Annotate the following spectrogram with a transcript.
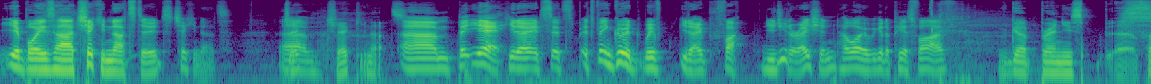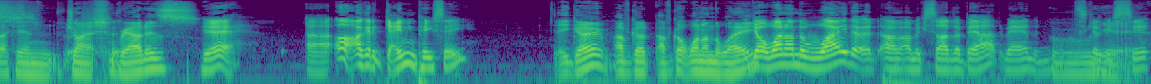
yeah, boys, uh, check your nuts, dudes. Check your nuts. Check, Um, check your nuts. um, but yeah, you know, it's it's it's been good. We've you know, fuck new generation. Hello, we got a PS5. We've got brand new uh, fucking giant routers. Yeah. Uh, oh, I got a gaming PC. There you go. I've got I've got one on the way. You got one on the way that um, I'm excited about, man. It's Ooh, gonna be sick.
